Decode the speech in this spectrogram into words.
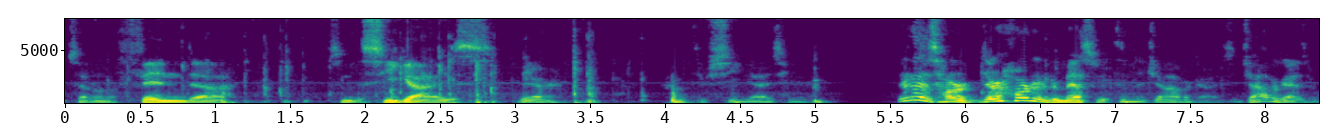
so I don't offend uh, some of the C guys there. I hope there's C guys here. They're not as hard. They're harder to mess with than the Java guys. The Java guys are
